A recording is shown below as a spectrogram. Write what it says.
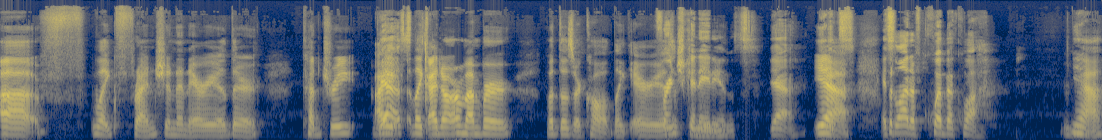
uh f- like French in an area of their country. Yes. I like I don't remember what those are called, like areas. French Canadians. Yeah. Yeah. It's, it's a lot of Quebecois. Mhm. Yeah.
